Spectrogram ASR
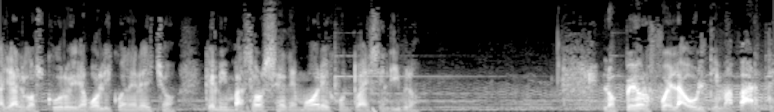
Hay algo oscuro y diabólico en el hecho que el invasor se demore junto a ese libro. Lo peor fue la última parte.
